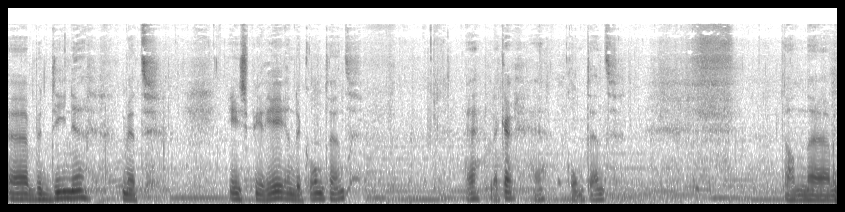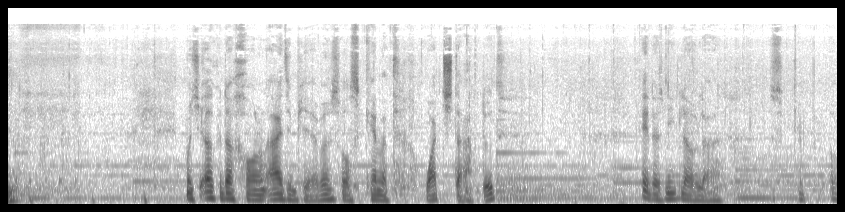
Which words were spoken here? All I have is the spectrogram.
uh, bedienen met inspirerende content? Hè, lekker, hè, content. Dan uh, moet je elke dag gewoon een itempje hebben, zoals Kenneth Watchda doet. Hé, hey, dat is niet Lola. Dus ik heb, oh.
